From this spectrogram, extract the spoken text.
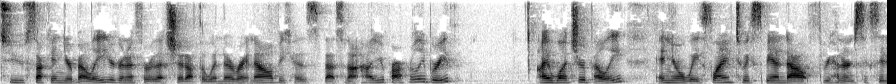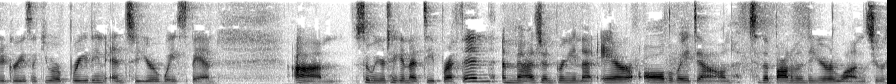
to suck in your belly, you're going to throw that shit out the window right now because that's not how you properly breathe. I want your belly and your waistline to expand out 360 degrees, like you are breathing into your waistband. Um, so when you're taking that deep breath in, imagine bringing that air all the way down to the bottom of your lungs. You're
